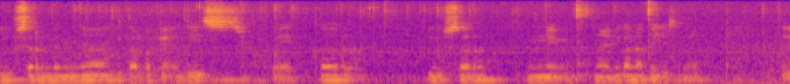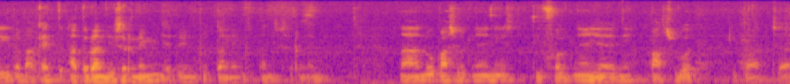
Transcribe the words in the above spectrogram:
Username nya kita pakai this faker username. Nah ini kan ada username jadi kita pakai aturan username yaitu inputan inputan username lalu passwordnya ini defaultnya ya ini password gitu aja.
